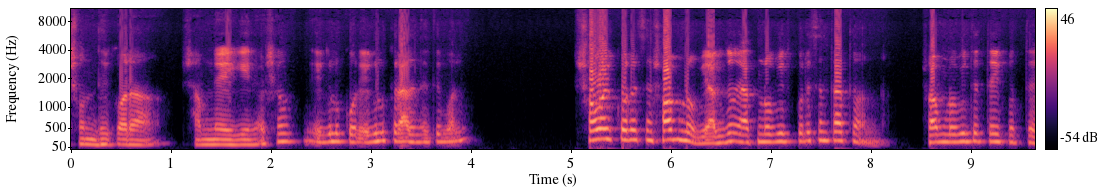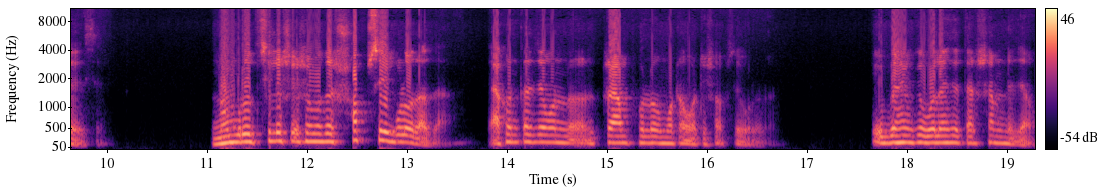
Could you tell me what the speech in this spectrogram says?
সন্ধি করা সামনে এগিয়ে নেওয়া সব এগুলো করে এগুলোকে রাজনীতি বলে। সবাই করেছেন, সব নবী, একজন এক নবী করেছেন তা তো আর না। সব নবীদের তাই করতে হয়েছে। নমরুদ ছিল সে সময়কার সবচেয়ে বড় রাজা। এখনকার যেমন ট্রাম্প হলো মোটামুটি সবচেয়ে বড় রাজা। ইব্রাহিমকে বলা হয়েছে, তার সামনে যাও।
